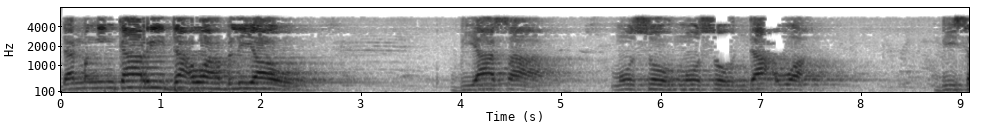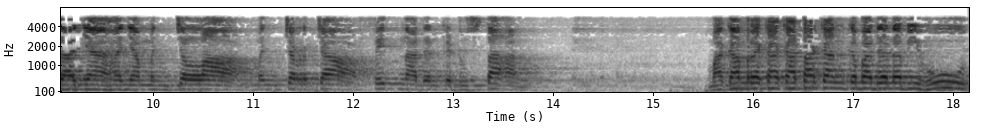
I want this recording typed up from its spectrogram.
dan mengingkari dakwah beliau. Biasa musuh-musuh dakwah bisanya hanya mencela, mencerca, fitnah dan kedustaan. Maka mereka katakan kepada Nabi Hud,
